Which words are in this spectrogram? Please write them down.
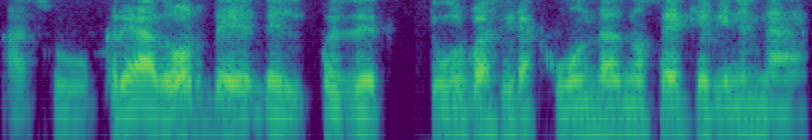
a su creador de, del, pues, de turbas iracundas, no sé, que vienen a,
